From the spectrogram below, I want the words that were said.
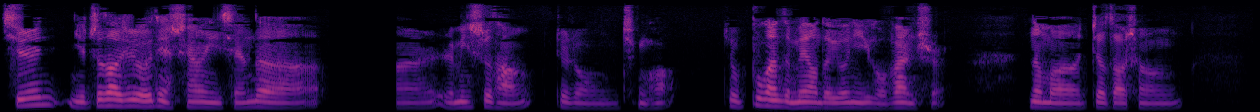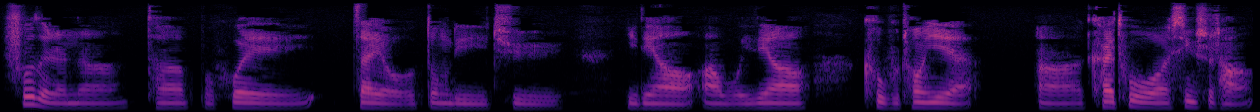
其实你知道，就有点像以前的嗯人民食堂这种情况，就不管怎么样都有你一口饭吃。那么就造成富的人呢，他不会再有动力去一定要啊，我一定要刻苦创业啊，开拓新市场，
